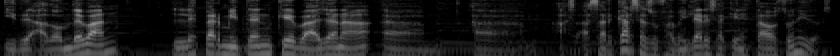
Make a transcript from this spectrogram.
y a dónde van, les permiten que vayan a, acercarse a sus familiares aquí en Estados Unidos.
